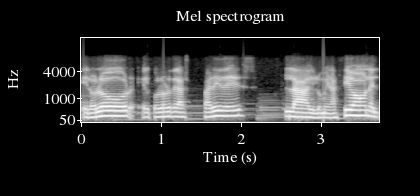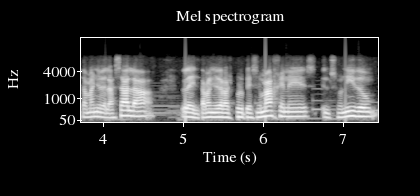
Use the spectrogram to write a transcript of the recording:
el olor, el color de las paredes, la iluminación, el tamaño de la sala, el tamaño de las propias imágenes, el sonido.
